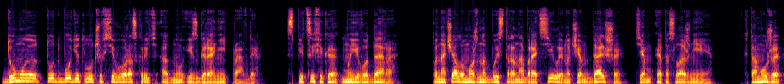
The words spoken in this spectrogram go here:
Думаю, тут будет лучше всего раскрыть одну из граней правды. Специфика моего дара. Поначалу можно быстро набрать силы, но чем дальше, тем это сложнее. К тому же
